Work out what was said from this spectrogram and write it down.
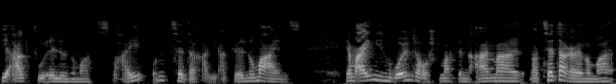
die aktuelle Nummer 2 und Zetterer, die aktuelle Nummer 1. Die haben eigentlich einen Rollentausch gemacht, denn einmal war Zetterer ja nochmal.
